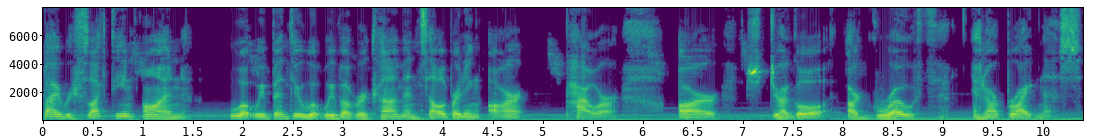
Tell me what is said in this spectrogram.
by reflecting on what we've been through, what we've overcome, and celebrating our power, our struggle, our growth, and our brightness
